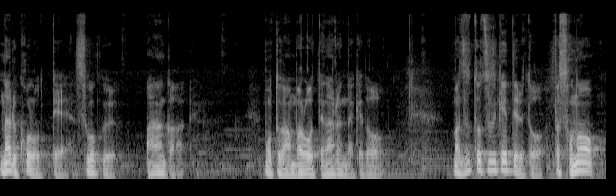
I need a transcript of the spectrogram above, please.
なる頃ってすごくあなんかもっと頑張ろうってなるんだけど、まあ、ずっと続けてるとやっぱその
